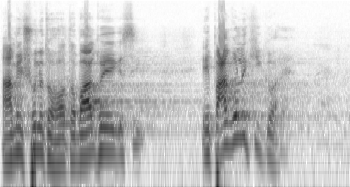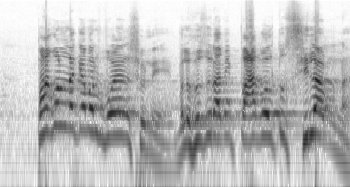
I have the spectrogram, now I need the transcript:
আমি শুনে তো হতবাক হয়ে গেছি। এই পাগলে কি কয় পাগল নাকি আমার বয়ান শুনে? বলে, হুজুর, আমি পাগল তো ছিলাম না।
